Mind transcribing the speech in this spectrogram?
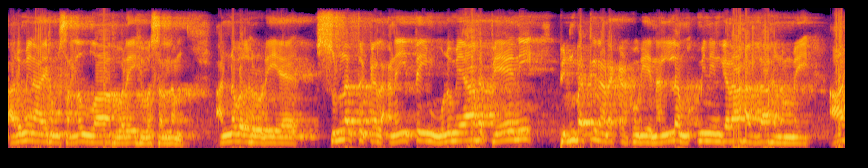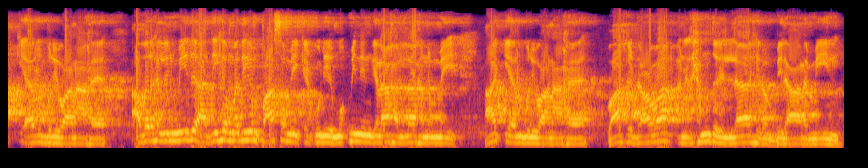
அருமை நாயகம் சல்லல்லாஹு அலைஹி வசல்லம் அன்னவர்களுடைய சுண்ணத்துக்கள் அனைத்தையும் முழுமையாக பேணி பின்பற்றி நடக்கக்கூடிய நல்ல முக்மினின்களாக அல்லாஹ் நம்மை ஆக்கி அருள் புரிவானாக. அவர்களின் மீது அதிகம் அதிகம் பாசம் வைக்கக்கூடிய முக்மினின்களாக அல்லாஹ் நம்மை ஆக்கி அருள் புரிவானாக. வாஹு தாவா அனில் அல்ஹம்துலில்லாஹி ரபில் ஆலமீன்.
